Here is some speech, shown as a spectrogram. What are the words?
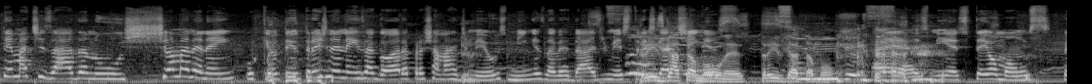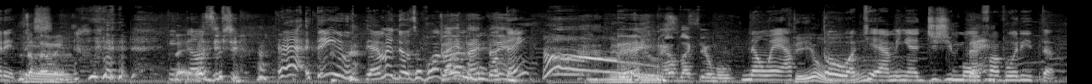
tematizada no Chama Neném, porque eu tenho três nenéns agora pra chamar de meus, minhas, na verdade, minhas três, Três gatinhas. gatamon, né? Três gatamon. É, as minhas Teomons pretas. Exatamente. Então, Existe. é, tem. o- Ai, meu Deus, eu vou agora Tem, no tem, Google, tem. tem? Tem, tem a. Black Theomon. Não é à Teomon? toa que é a minha Digimon Tem. favorita.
